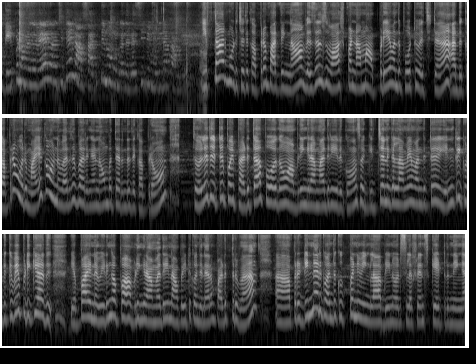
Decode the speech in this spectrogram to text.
ஓகே இப்போ நம்ம இதை வேக வச்சுட்டு நான் சட்டுன்னு உங்களுக்கு அந்த ரெசிபி முடிஞ்சா காமிக்கிறேன். இஃப்தார் முடிச்சதுக்கு அப்புறம் பார்த்தீங்கன்னா வெசல்ஸ் வாஷ் பண்ணாமல் அப்படியே வந்து போட்டு வச்சுட்டேன். அதுக்கப்புறம் ஒரு மயக்கம் ஒன்று வருது பாருங்க நோம்பு திறந்ததுக்கப்புறம். தொழுதுட்டு போய் படுத்தா போதும் அப்படிங்கிற மாதிரி இருக்கும். ஸோ கிச்சனுக்கு எல்லாமே வந்துட்டு என்ட்ரி கொடுக்கவே பிடிக்காது. எப்பா என்னை விடுங்கப்பா அப்படிங்கிற மாதிரி நான் போயிட்டு கொஞ்சம் நேரம் படுத்துருவேன். அப்புறம் டின்னருக்கு வந்து குக் பண்ணுவீங்களா அப்படின்னு ஒரு சில ஃப்ரெண்ட்ஸ் கேட்டிருந்தீங்க.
